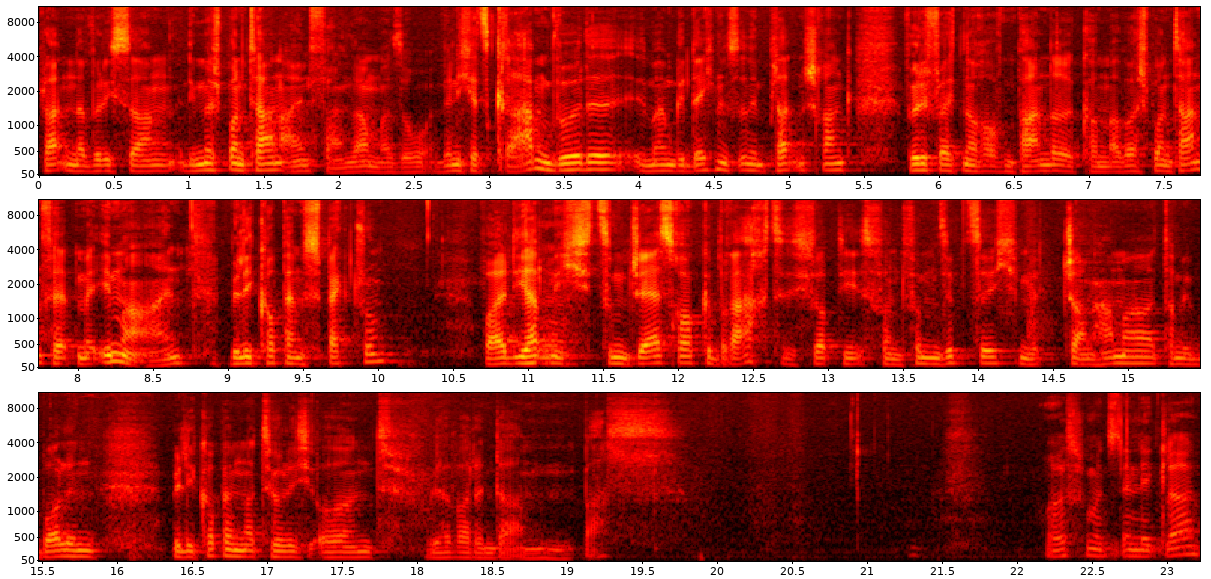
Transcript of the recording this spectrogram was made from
Platten, da würde ich sagen, die mir spontan einfallen, sagen wir mal so. Wenn ich jetzt graben würde in meinem Gedächtnis und im Plattenschrank, würde ich vielleicht noch auf ein paar andere kommen. Aber spontan fällt mir immer ein, Billy Cobham Spectrum, weil die hat ja. mich zum Jazzrock gebracht. Ich glaube, die ist von 75 mit John Hammer, Tommy Bolin, Billy Cobham natürlich und wer war denn da am Bass? Was mit Stanley Clark?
